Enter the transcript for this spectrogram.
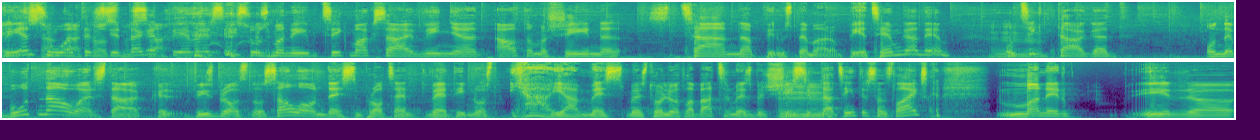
viens otrs ir tagad pievērsīs uzmanību, cik maksāja viņa automašīna cena pirms, piemēram, pieciem gadiem, mm -hmm. un cik tagad. Un nebūtu nav vairs tā, ka tu izbrauc no salona 10% vērtību nost. Jā, jā mēs, mēs to ļoti labi atceramies, bet šis mm -hmm. ir tāds interesants laiks, ka man ir. Ir, uh,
